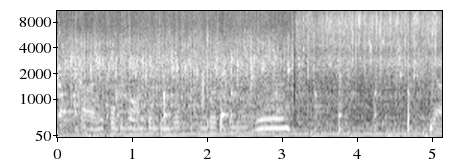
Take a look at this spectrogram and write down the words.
자 이제 고기가 어느 정도 익었, 익었으면은 야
